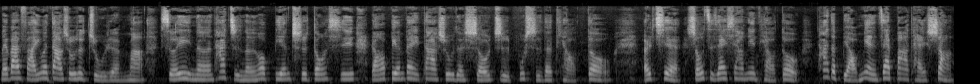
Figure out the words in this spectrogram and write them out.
没办法，因为大叔是主人嘛，所以呢，他只能够边吃东西，然后边被大叔的手指不时的挑逗。而且手指在下面挑逗，他的表面在吧台上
